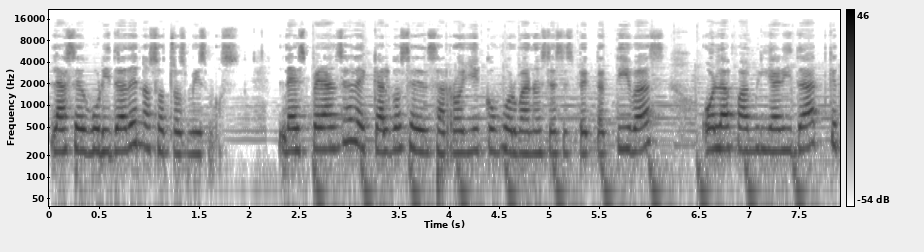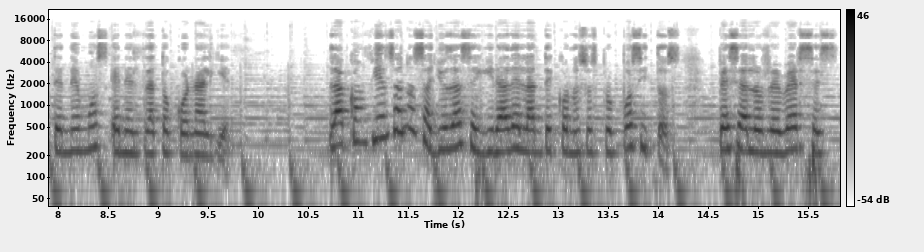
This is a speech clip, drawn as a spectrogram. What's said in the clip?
La seguridad de nosotros mismos, la esperanza de que algo se desarrolle conforme a nuestras expectativas o la familiaridad que tenemos en el trato con alguien. La confianza nos ayuda a seguir adelante con nuestros propósitos, pese a los reverses,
